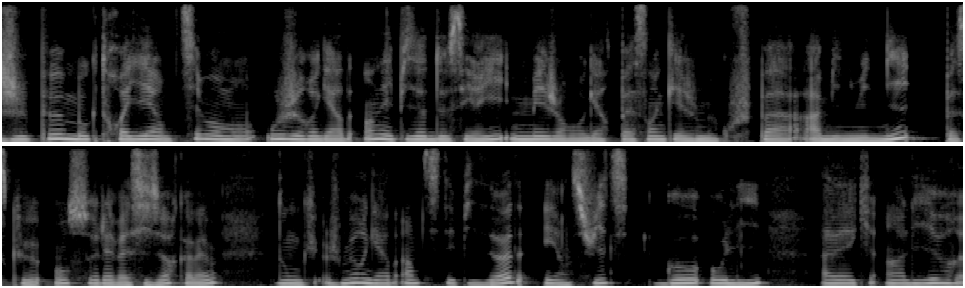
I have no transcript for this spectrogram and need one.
je peux m'octroyer un petit moment où je regarde un épisode de série, mais j'en regarde pas 5 et je me couche pas à minuit et demi, parce qu'on se lève à 6 heures quand même. Donc je me regarde un petit épisode et ensuite go au lit avec un livre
